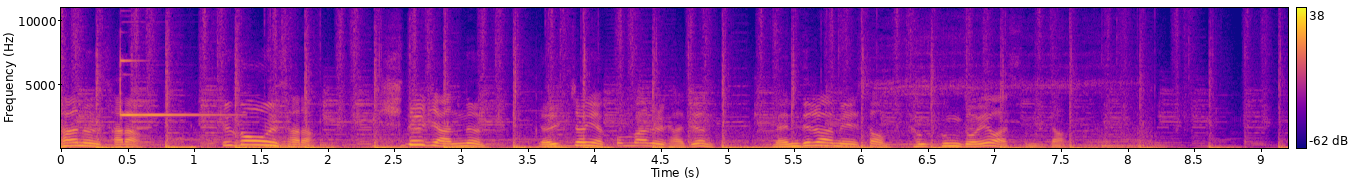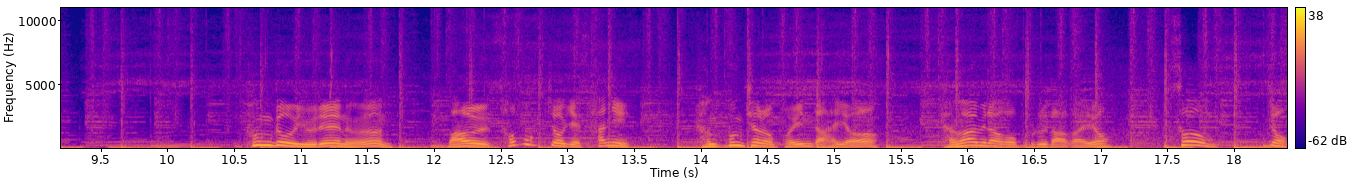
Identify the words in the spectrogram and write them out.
불타는 사랑 뜨거운 사랑 시들지 않는 열정의 꽃말을 가진 맨드라미의 섬 경풍도에 왔습니다. 풍도 유래는 마을 서북쪽의 산이 병풍처럼 보인다 하여 병암이라고 부르다가요 섬쪽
